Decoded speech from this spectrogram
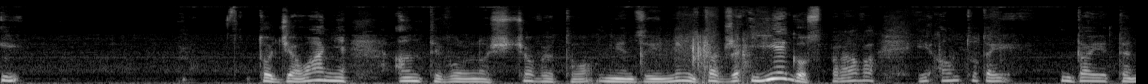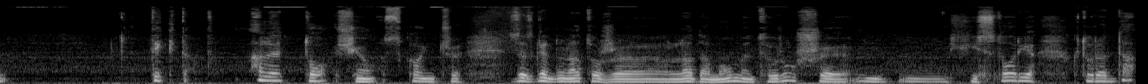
i to działanie antywolnościowe to między innymi także jego sprawa i on tutaj daje ten dyktat. Ale to się skończy ze względu na to, że lada moment ruszy mm, historia, która da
